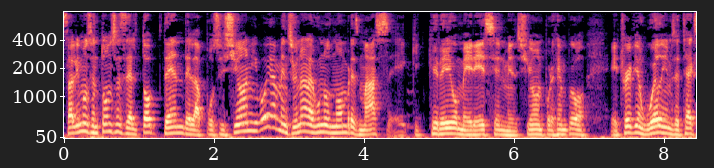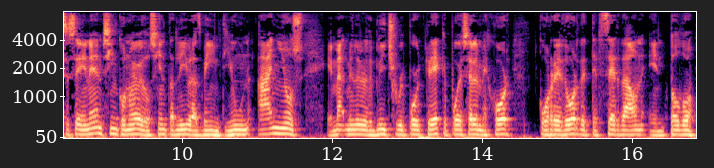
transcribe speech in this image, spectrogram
Salimos entonces del top 10 de la posición y voy a mencionar algunos nombres más eh, que creo merecen mención. Por ejemplo, eh, Williams de Texas AM, 5'9, 200 libras, 21 años. Eh, Matt Miller de Bleach Report cree que puede ser el mejor corredor de tercer down en todo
